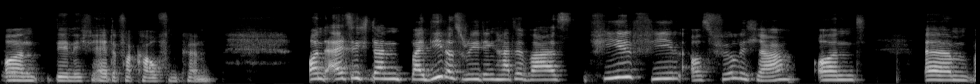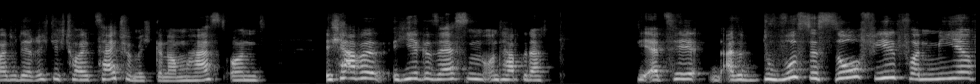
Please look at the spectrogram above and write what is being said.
und den ich hätte verkaufen können. Und als ich dann bei dir das Reading hatte, war es viel, viel ausführlicher und ähm, weil du dir richtig toll Zeit für mich genommen hast. Und ich habe hier gesessen und habe gedacht, die erzählt, also du wusstest so viel von mir,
